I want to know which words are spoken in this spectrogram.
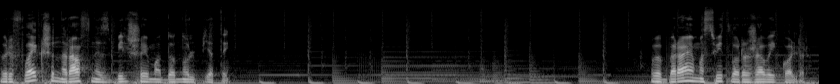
в Reflection Roughness збільшуємо до 0,5. Вибираємо світло-рожевий колір.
